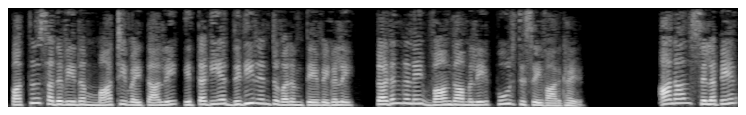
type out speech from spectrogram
பத்து சதவீதம் மாற்றி வைத்தாலே இத்தகைய திடீரென்று வரும் தேவைகளை கடன்களை வாங்காமலே பூர்த்தி செய்வார்கள். ஆனால் சில பேர்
